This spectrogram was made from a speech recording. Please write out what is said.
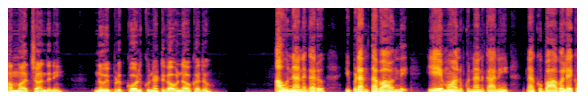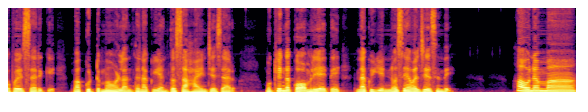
అమ్మా చాందిని నువ్విప్పుడు కోలుకున్నట్టుగా ఉన్నావు కదూ? అవును నాన్నగారు ఇప్పుడంతా బాగుంది ఏమో అనుకున్నాను కానీ నాకు బాగోలేకపోయేసరికి మా కుటుంబం వాళ్ళంతా నాకు ఎంతో సహాయం చేశారు. ముఖ్యంగా కోమలి అయితే నాకు ఎన్నో సేవలు చేసింది. అవునమ్మా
